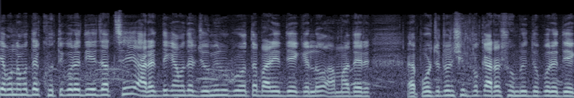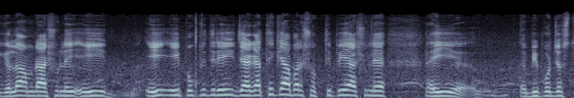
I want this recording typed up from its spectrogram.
যেমন আমাদের ক্ষতি করে দিয়ে যাচ্ছে, আরেকদিকে আমাদের জমির উর্বরতা বাড়িয়ে দিয়ে গেল, আমাদের পর্যটন শিল্পকে আরও সমৃদ্ধ করে দিয়ে গেল। আমরা আসলে এই এই এই প্রকৃতির এই জায়গা থেকে আবার শক্তি পেয়ে আসলে এই বিপর্যস্ত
